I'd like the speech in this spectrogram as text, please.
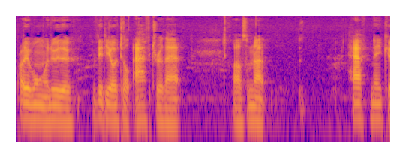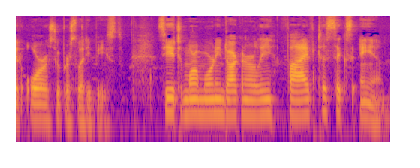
Probably won't do the video till after that. Uh, so I'm not half naked or super sweaty beast. See you tomorrow morning, dark and early, 5 to 6 a.m.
